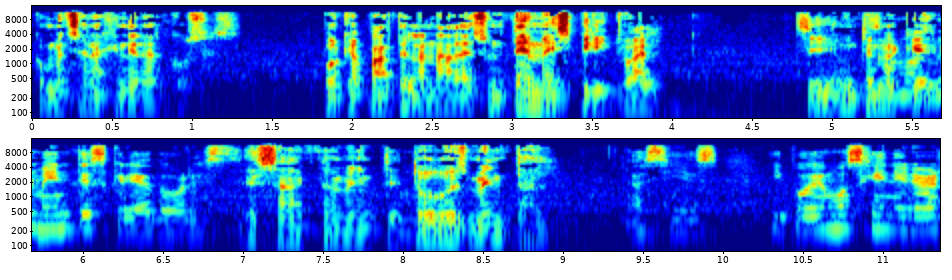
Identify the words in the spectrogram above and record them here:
comenzar a generar cosas. Porque aparte la nada es un tema espiritual. ¿Sí? Un tema Somos que... mentes creadoras. Exactamente, todo es mental. Así es. Y podemos generar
